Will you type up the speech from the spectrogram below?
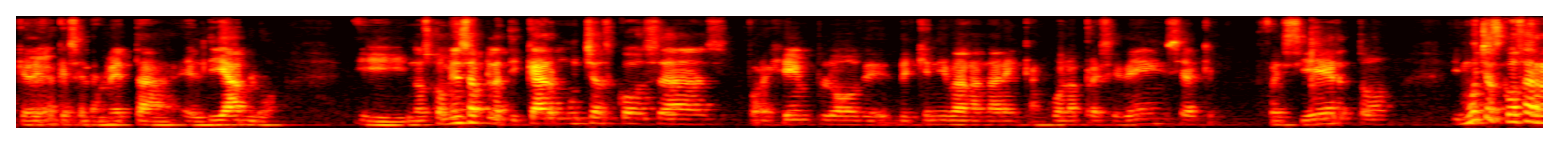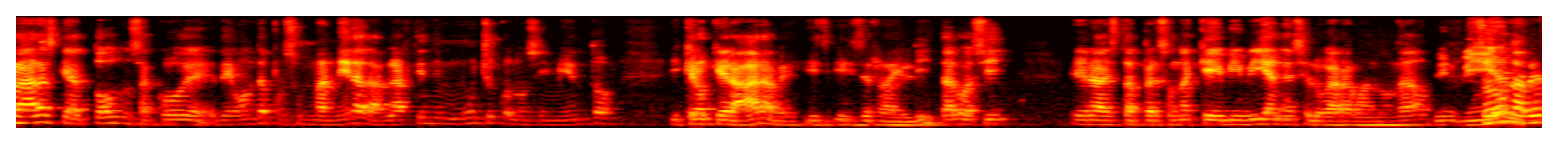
que deja que se le meta el diablo. Y nos comienza a platicar muchas cosas, por ejemplo, de, de quién iba a ganar en Cancún la presidencia, que fue cierto, y muchas cosas raras que a todos nos sacó de, de onda por su manera de hablar. Tiene mucho conocimiento y creo que era árabe, is- israelita, algo así. Era esta persona que vivía en ese lugar abandonado. Vivían- Solo una vez,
